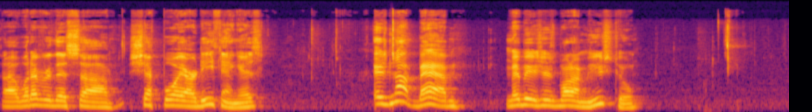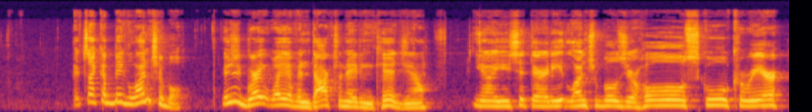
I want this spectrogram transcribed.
uh, whatever this uh, Chef Boyardee thing is. It's not bad. Maybe it's just what I'm used to. It's like a big Lunchable. It's a great way of indoctrinating kids, you know. You know, you sit there and eat Lunchables your whole school career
